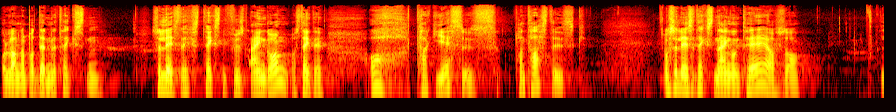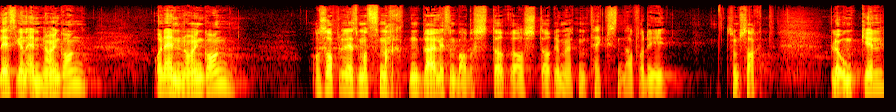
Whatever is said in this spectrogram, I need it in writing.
og landa på denne teksten, så leste jeg teksten først én gang, og så tenkte jeg åh, takk, Jesus. Fantastisk. Og så leser jeg teksten en gang til, og så leser jeg den enda en gang, og den enda en gang. Og så opplevde jeg som at smerten ble liksom bare større og større i møte med teksten. Der, fordi, som sagt, ble onkel,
